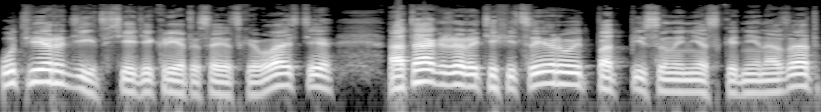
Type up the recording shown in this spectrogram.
утвердит все декреты советской власти, а также ратифицирует подписанный несколько дней назад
